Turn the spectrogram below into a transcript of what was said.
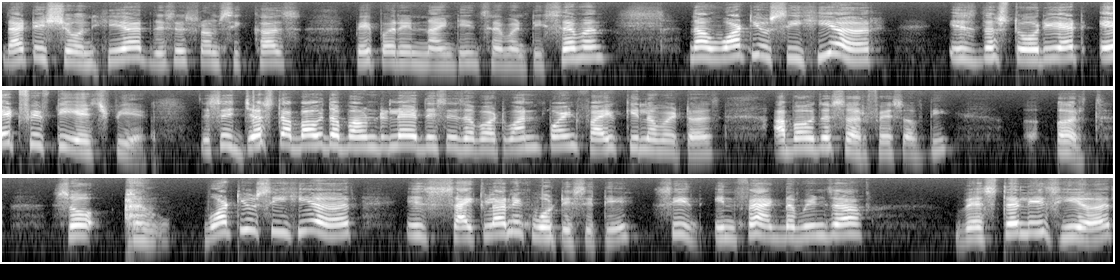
That is shown here. This is from Sikka's paper in 1977. Now, what you see here is the story at 850 HPA. This is just above the boundary layer, this is about 1.5 kilometers above the surface of the uh, earth. So, what you see here is cyclonic vorticity. See, in fact, the winds are westerlies here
